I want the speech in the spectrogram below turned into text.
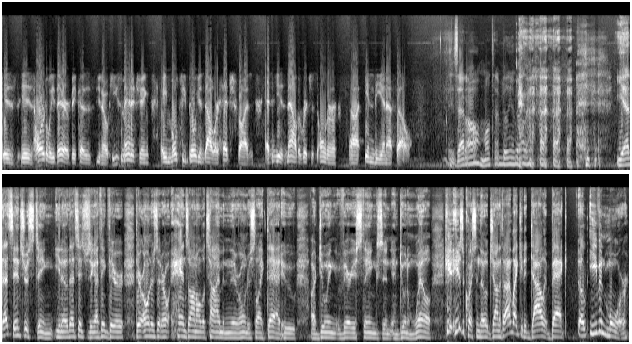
is is hardly there because you know he's managing a multi-billion dollar hedge fund, and he is now the richest owner uh, in the NFL. Is that all multi-billion dollars? Yeah, that's interesting. You know, that's interesting. I think there there are owners that are hands on all the time, and there are owners like that who are doing various things and, and doing them well. Here, here's a question though, Jonathan. I'd like you to dial it back even more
